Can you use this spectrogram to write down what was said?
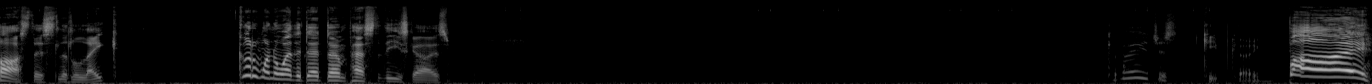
Past this little lake. Gotta wonder why the dead don't pass to these guys. Can I just keep going? Bye!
